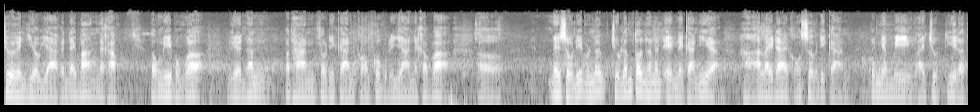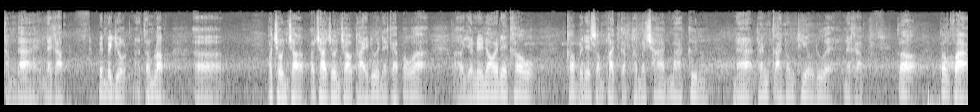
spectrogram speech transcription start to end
ช่วยกันเยียวยากันได้บ้างนะครับ ตรงนี้ผมก็เรียนท่านประธานสวัสดิการของกรมอุทยานนะครับว่าในส่วนนี้มันเริ่มจุดเริ่มต้นเท่านั้นเองในการที่จะหารายได้ของสวัสดิการ ซึ่งยังมีหลายจุดที่เราทำได้นะครับ เป็นประโยชน์สำหรับประชาชนชาวไทยด้วยนะครับ เพราะว่าอย่างน้อยๆได้เข้า เข้าไปได้สัมผัสกับธรรมชาติมากขึ้นนะฮะทั้งการท่องเที่ยวด้วยนะครับ ก็ต้องฝาก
